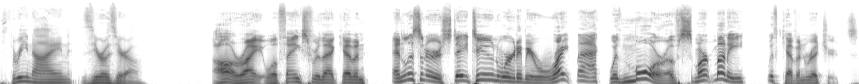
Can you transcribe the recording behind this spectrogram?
3900. All right. Well, thanks for that, Kevin. And listeners, stay tuned. We're going to be right back with more of Smart Money with Kevin Richards.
